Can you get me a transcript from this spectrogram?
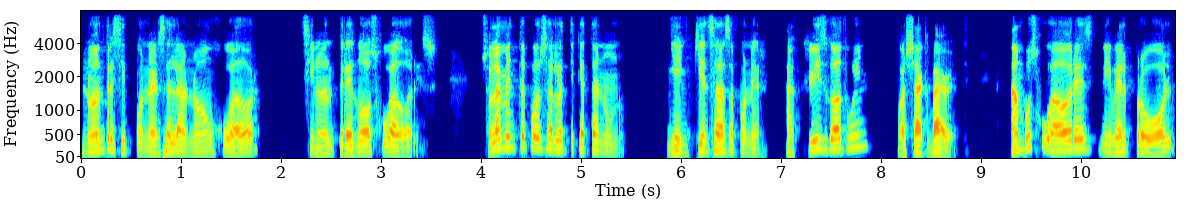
no entre si ponérsela o no a un jugador, sino entre dos jugadores. Solamente puede usar la etiqueta en uno, ¿Y en quién se vas a poner? ¿A Chris Godwin o a Shaq Barrett? Ambos jugadores nivel Pro Bowl,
